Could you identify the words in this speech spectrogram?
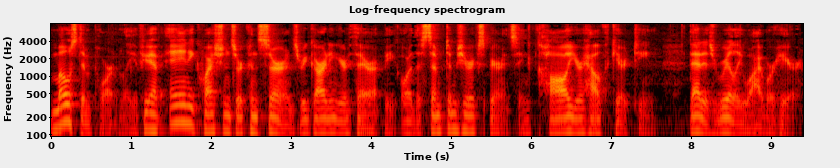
Most importantly, if you have any questions or concerns regarding your therapy or the symptoms you're experiencing, call your healthcare team. That is really why we're here.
